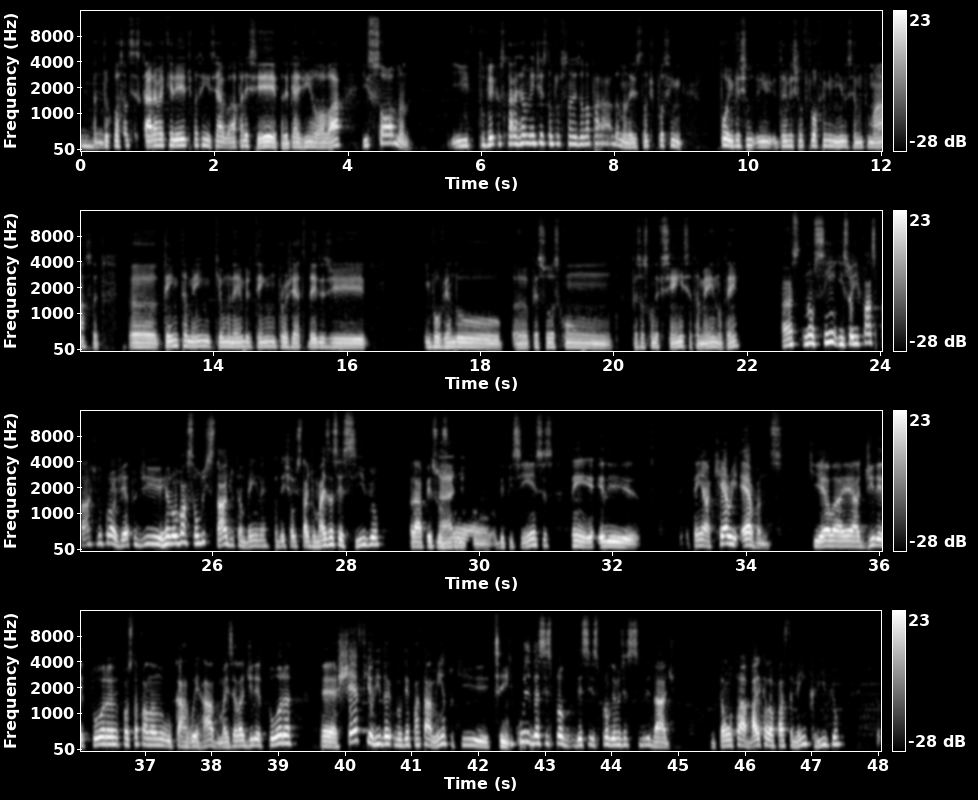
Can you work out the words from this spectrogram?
Uhum. A preocupação desses caras vai querer, tipo assim, se aparecer, fazer piadinha, blá, blá, blá e só, mano. E tu vê que os caras realmente estão profissionalizando a parada, mano. Eles estão, tipo assim, pô, investindo, estão investindo no futebol feminino, isso é muito massa. Uh, tem também, que eu me lembre, tem um projeto deles de envolvendo uh, pessoas com pessoas com deficiência também, não tem? Ah, não, sim, isso aí faz parte do projeto de renovação do estádio também, né? Para deixar o estádio mais acessível para pessoas é, com deficiências. Tem ele tem a Carrie Evans, que ela é a diretora, posso estar falando o cargo errado, mas ela é a diretora, é, chefe ali do departamento que, que cuida desses, desses problemas de acessibilidade. Então o trabalho que ela faz também é incrível.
